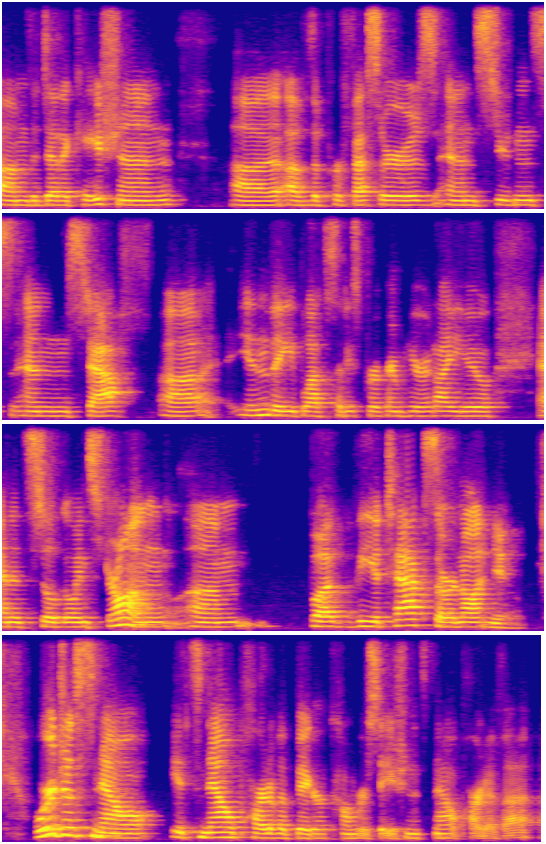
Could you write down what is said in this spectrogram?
um, the dedication uh, of the professors and students and staff uh, in the Black Studies program here at IU, and it's still going strong. Um, but the attacks are not new. We're just now, it's now part of a bigger conversation. It's now part of a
